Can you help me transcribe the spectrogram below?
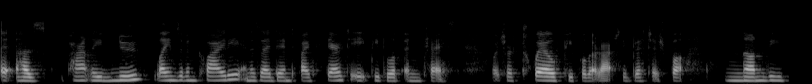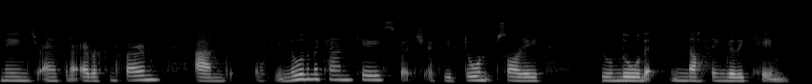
it has apparently new lines of inquiry and has identified 38 people of interest, which are 12 people that are actually British, but none of these names or anything are ever confirmed. And if you know the McCann case, which if you don't, sorry, you'll know that nothing really came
